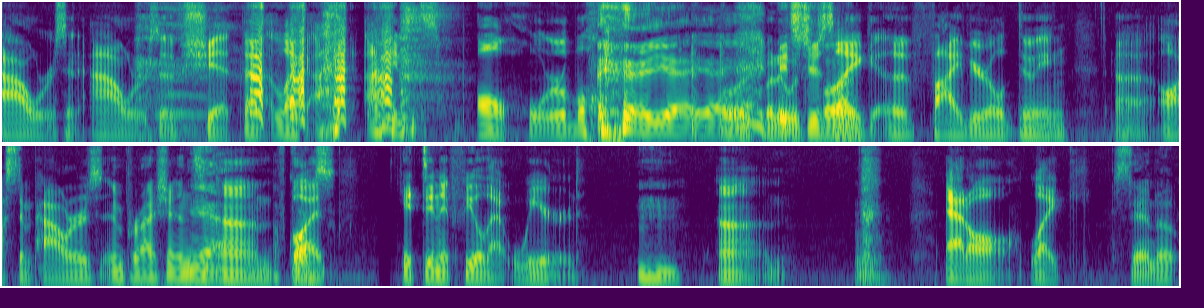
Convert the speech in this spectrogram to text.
hours and hours of shit that like I, I mean, it's all horrible. yeah, yeah, yeah. Of course, but it it's was just fun. like a five year old doing uh, Austin Powers impressions. Yeah, um, of but course. it didn't feel that weird hmm um, at all. Like stand up.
